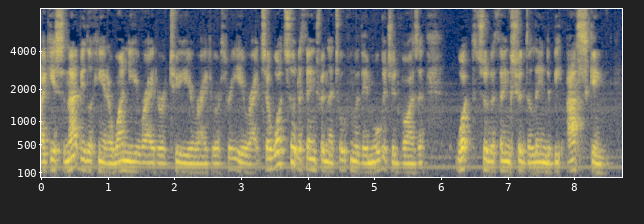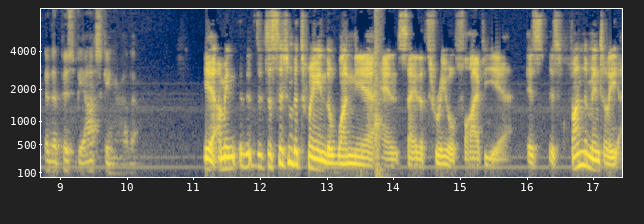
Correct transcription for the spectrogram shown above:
I guess, and they'd be looking at a one-year rate or a two-year rate or a three-year rate. So, what sort of things when they're talking with their mortgage advisor what sort of things should the lender be asking, uh, the person be asking rather? Yeah, I mean, the, the decision between the one year and say the three or five year is is fundamentally a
